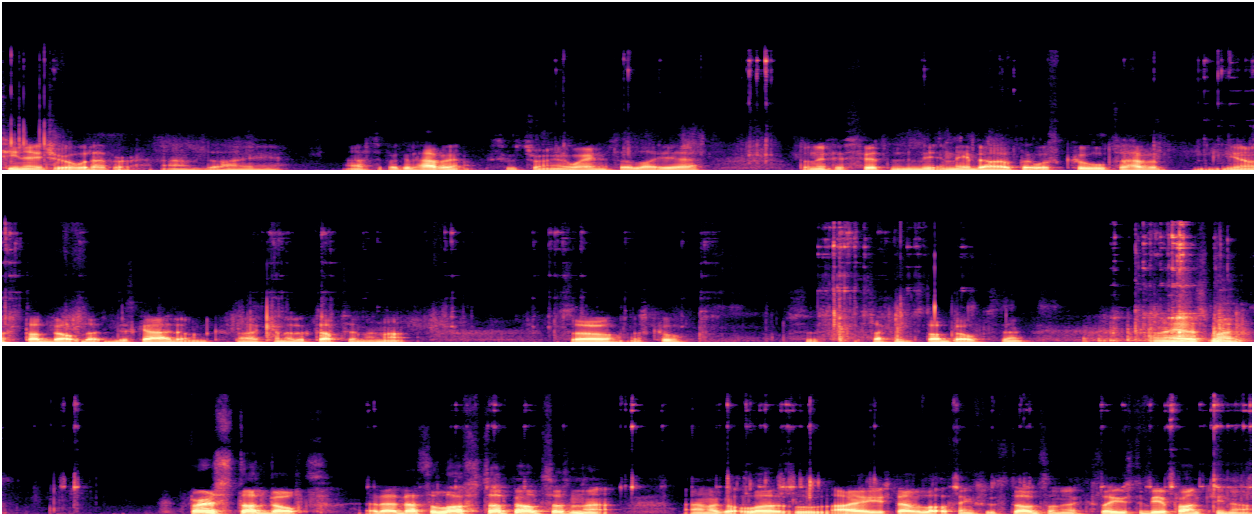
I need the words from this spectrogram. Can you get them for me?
teenager or whatever, and I asked if I could have it. because he was throwing it away, and I said like, yeah. Don't know if it fit, and maybe I thought it was cool to have a, you know, stud belt that this guy had on, because I kind of looked up to him and that. So that's cool. This is the second stud belt there. And here's my First stud belt. That, that's a lot of stud belts, isn't it? And I got a lot. Of, I used to have a lot of things with studs on it because I used to be a punk, you know.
